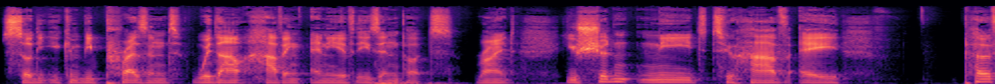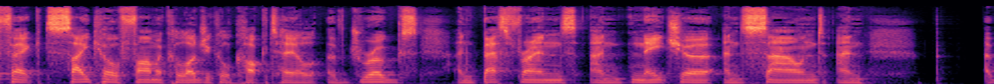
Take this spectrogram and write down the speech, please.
so that you can be present without having any of these inputs, right? You shouldn't need to have a perfect psychopharmacological cocktail of drugs and best friends and nature and sound and uh,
